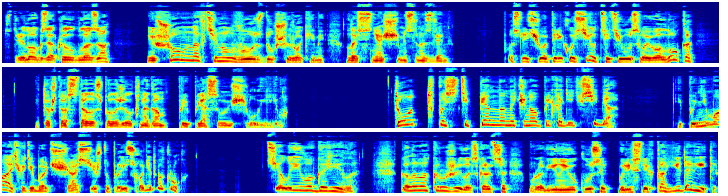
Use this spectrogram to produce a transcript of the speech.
Стрелок закрыл глаза и шумно втянул воздух широкими, лоснящимися ноздрями, после чего перекусил тетиву своего лука и то, что осталось, положил к ногам приплясывающего Уильяма. Тот постепенно начинал приходить в себя и понимать хотя бы отчасти, что происходит вокруг. Тело его горело, голова кружилась, кажется, муравьиные укусы были слегка ядовиты.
